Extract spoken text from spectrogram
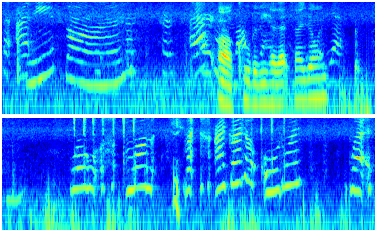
But I, Nissan. her, I Oh, cool, baby. You have that side going? Yes. Well, mom, Hey. my, I got an old one, but it's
